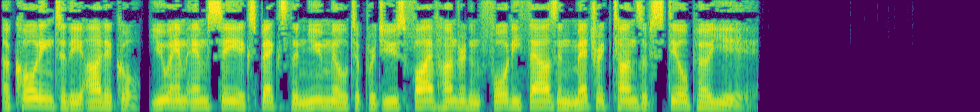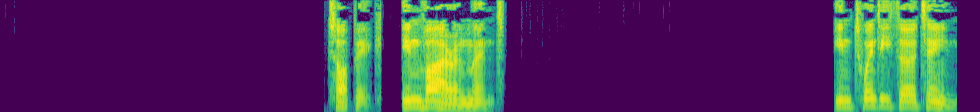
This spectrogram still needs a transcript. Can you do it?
According to the article, UMMC expects the new mill to produce 540,000 metric tons of steel per year. Environment In 2013,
